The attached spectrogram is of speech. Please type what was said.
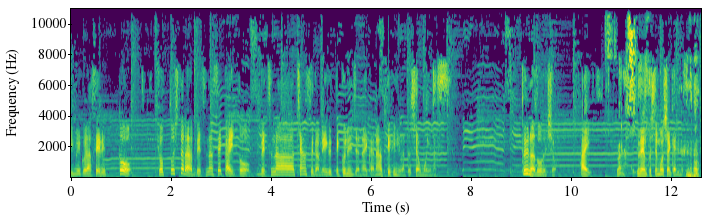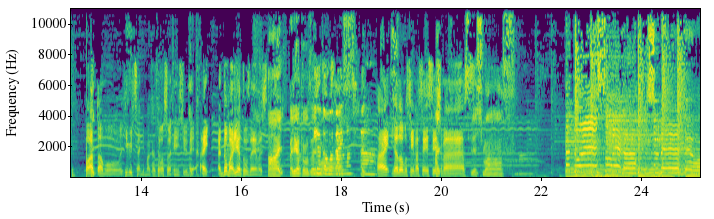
り巡らせると、ひょっとしたら別な世界と別なチャンスが巡ってくるんじゃないかなっていうふうに私は思います。というのはどうでしょう？はい。素晴らしい漠。然として申し訳ありません。あとはもう、樋口さんに任せますわ、編集で。はい。あどうもありがとうございました。はい、ありがとうございます。ありがとうございました。はい。じゃあどうもすいません。失礼します。失礼します。たとえそれが全てを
